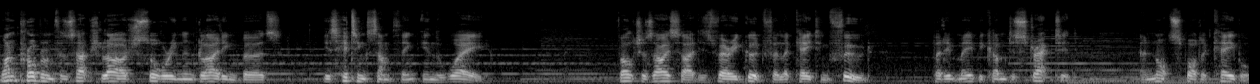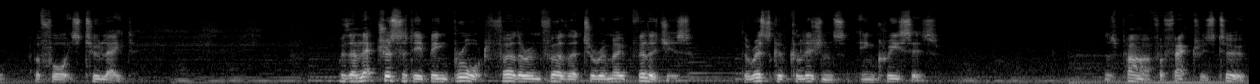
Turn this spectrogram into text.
One problem for such large soaring and gliding birds is hitting something in the way. Vulture's eyesight is very good for locating food, but it may become distracted and not spot a cable before it's too late. With electricity being brought further and further to remote villages, the risk of collisions increases. There's power for factories too.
